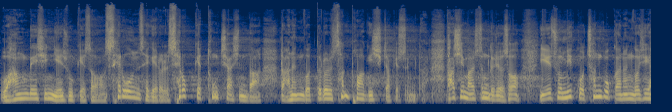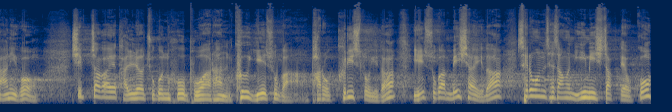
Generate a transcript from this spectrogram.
왕 대신 예수께서 새로운 세계를 새롭게 통치하신다라는 것들을 선포하기 시작했습니다. 다시 말씀드려서 예수 믿고 천국 가는 것이 아니고 십자가에 달려 죽은 후 부활한 그 예수가 바로 그리스도이다. 예수가 메시아이다. 새로운 세상은 이미 시작되었고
